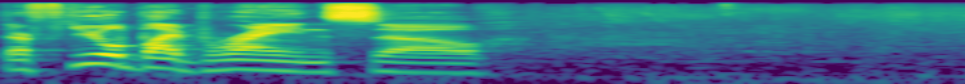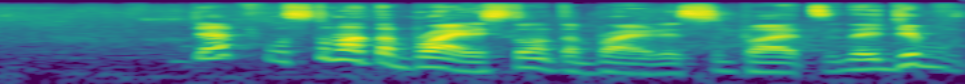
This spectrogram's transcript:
they're fueled by brains, so definitely still not the brightest, still not the brightest, but they do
